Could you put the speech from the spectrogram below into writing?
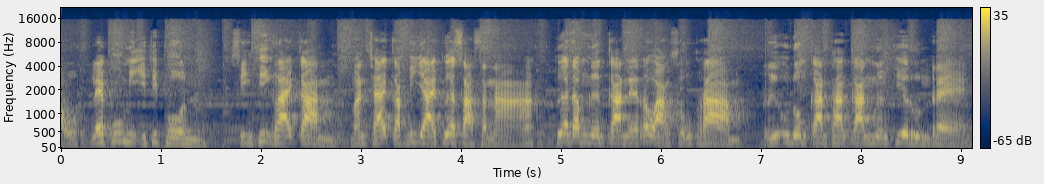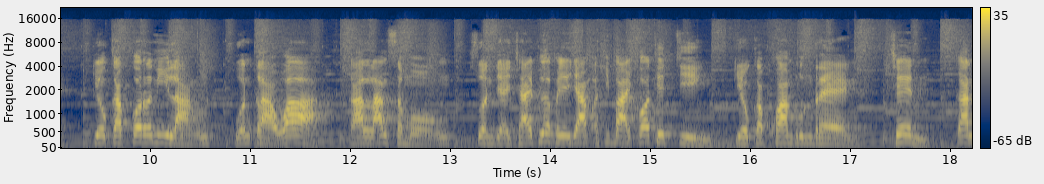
ว และผู้มีอิทธิพล สิ่งที่คล้ายกันมันใช้กับนิยายเพื่อศาสนา เพื่อดำเนินการในระหว่างสงคราม หรืออุดมการทางการเมืองที่รุนแรง เกี่ยวกับกรณีหลังควรกล่าวว่าการล้างสมอง ส่วนใหญ่ใช้เพื่อพยายามอธิบายข้อเท็จจริง เกี่ยวกับความรุนแรง เช่น การ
